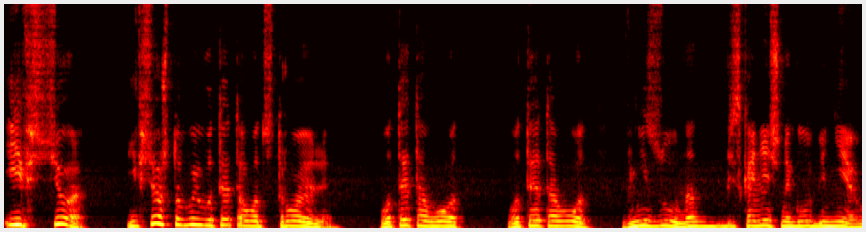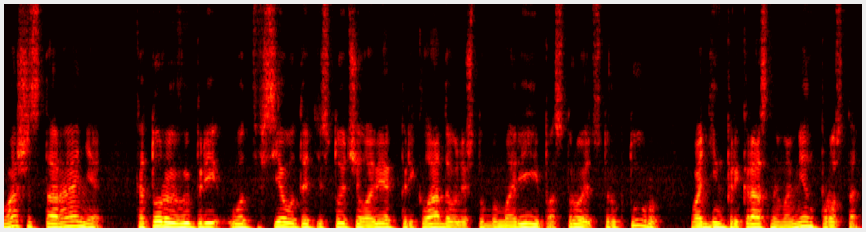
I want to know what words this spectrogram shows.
И все. И все, что вы вот это вот строили, вот это вот, вот это вот, внизу, на бесконечной глубине, ваши старания, которые вы при, вот все вот эти 100 человек прикладывали, чтобы Марии построить структуру, в один прекрасный момент просто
